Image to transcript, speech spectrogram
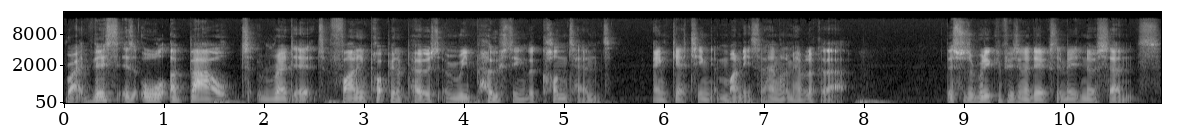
right. This is all about Reddit finding popular posts and reposting the content and getting money. So hang on, let me have a look at that. This was a really confusing idea because it made no sense.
